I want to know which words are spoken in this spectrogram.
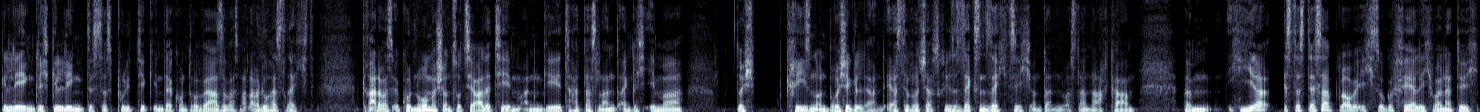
gelegentlich gelingt es, dass Politik in der Kontroverse was macht. Aber du hast recht. Gerade was ökonomische und soziale Themen angeht, hat das Land eigentlich immer durch Krisen und Brüche gelernt. Erste Wirtschaftskrise 66 und dann, was danach kam. Ähm, hier ist das deshalb, glaube ich, so gefährlich, weil natürlich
